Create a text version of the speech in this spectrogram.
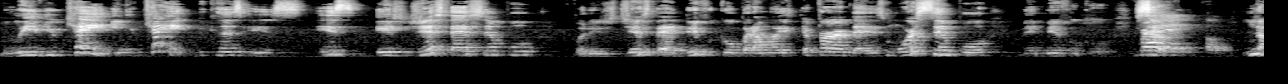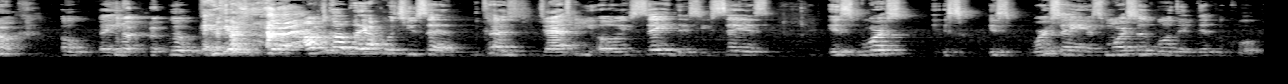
Believe you can't, and you can't, because it's it's it's just that simple, but it's just that difficult. But I'm gonna affirm that it's more simple than difficult. So, Right. oh, no. oh, wait. I'm just gonna play off what you said because Jasmine, you always say this. You say it's it's more it's, it's we're saying it's more simple than difficult.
